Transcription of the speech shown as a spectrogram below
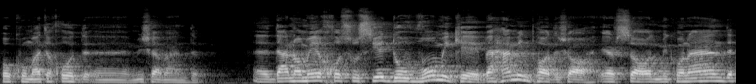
حکومت خود می شوند. در نامه خصوصی دومی که به همین پادشاه ارسال می کنند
